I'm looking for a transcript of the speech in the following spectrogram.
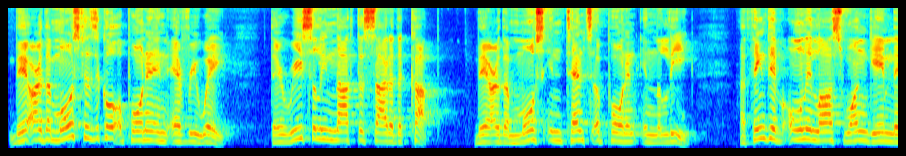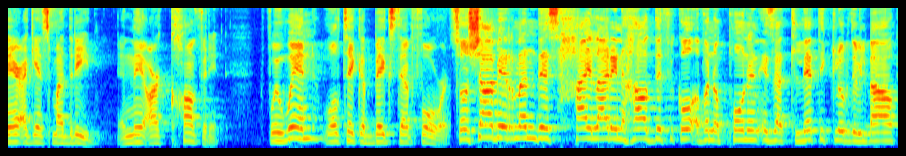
They are the most physical opponent in every way. They recently knocked us out of the cup. They are the most intense opponent in the league. I think they've only lost one game there against Madrid, and they are confident. If we win, we'll take a big step forward. So Xavi Hernandez highlighting how difficult of an opponent is Athletic Club de Bilbao,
